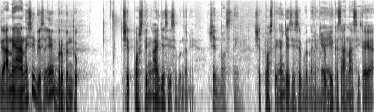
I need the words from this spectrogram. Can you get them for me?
nggak aneh-aneh sih biasanya berbentuk shit posting aja sih sebenarnya. Shit posting? Shit posting aja sih sebenarnya. Oke. Lebih ke sana sih kayak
